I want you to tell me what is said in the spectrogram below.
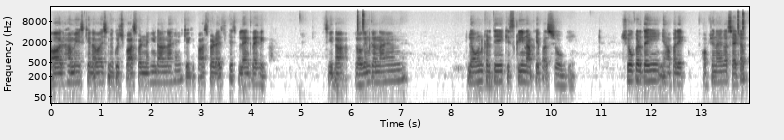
और हमें इसके अलावा इसमें कुछ पासवर्ड नहीं डालना है, क्योंकि password as it is blank रहेगा। सीधा लॉगिन करना है हमने। लॉगिन करते ही एक स्क्रीन आपके पास शो होगी। शो करते ही यहाँ पर एक ऑप्शन आएगा सेटअप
